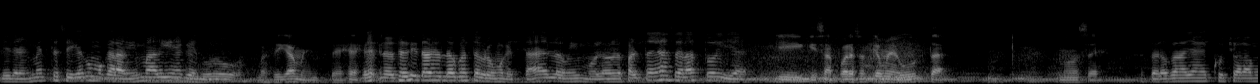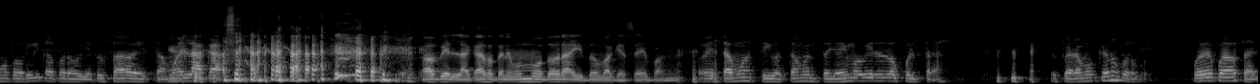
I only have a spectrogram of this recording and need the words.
Literalmente sigue como que a la misma línea que tú lo... básicamente. No sé si te habías dado cuenta, pero como que está en lo mismo. Lo le falta es hacer actor y ya. y quizás por eso es que me gusta. No sé. Espero que no hayan escuchado la motorita, pero ya tú sabes, estamos en la casa. Papi, en la casa tenemos motora y todo para que sepan. Hoy estamos activos, estamos en todo. Ya mismo vienen los Fortran. Esperamos que no, pero puede pasar.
